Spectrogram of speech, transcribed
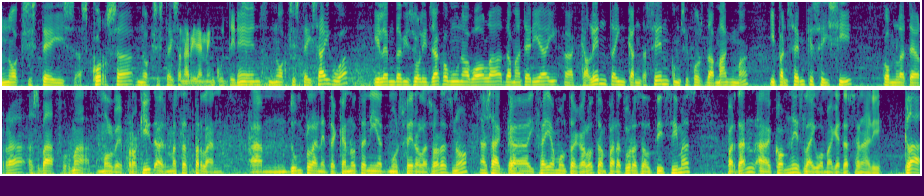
no existeix escorça, no existeixen evidentment continents, no existeix aigua i l'hem de visualitzar com una bola de matèria eh, calenta, incandescent, com si fos de magma, i pensem que és així com la Terra es va formar. Molt bé, però aquí eh, m'estàs parlant um, d'un planeta que no tenia atmosfera aleshores, no? Exacte. Que hi feia molta calor, temperatures altíssimes. Per tant, uh, com n'és l'aigua en aquest escenari? Clar,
